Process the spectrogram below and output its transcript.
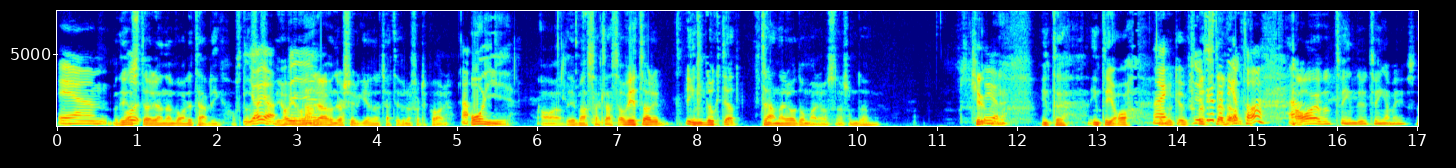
Men det är ju och- större än en vanlig tävling oftast. Ja, ja, vi har ju vi- 100, 120, 130, 140 par. Oj! Ja, det är massa klasser. Och vi tar in duktiga tränare och domare och sådär som dömer. Kul! Inte, inte jag. Nej, jag du brukar ställa upp. delta. Ja, jag tving, du tvingar mig. Så.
